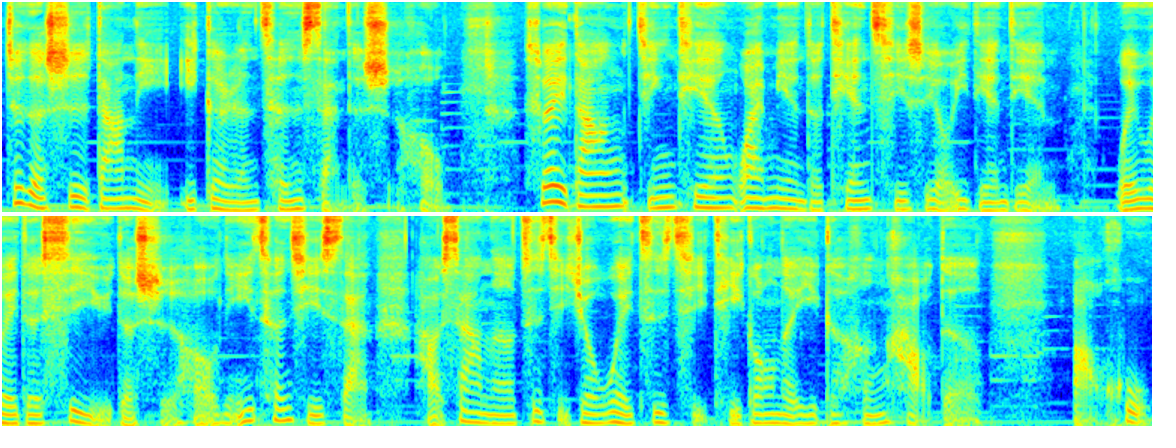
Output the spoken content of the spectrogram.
这个是当你一个人撑伞的时候。所以当今天外面的天气是有一点点微微的细雨的时候，你一撑起伞，好像呢自己就为自己提供了一个很好的保护。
